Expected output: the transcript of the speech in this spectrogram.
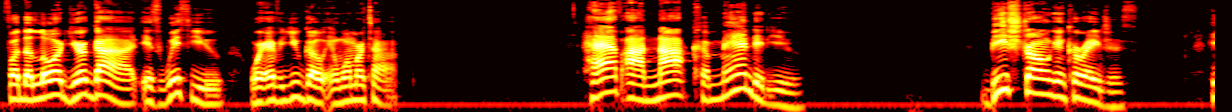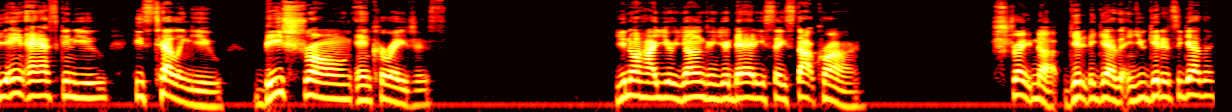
for the Lord your God is with you wherever you go. And one more time. Have I not commanded you? Be strong and courageous. He ain't asking you, he's telling you, be strong and courageous. You know how you're young and your daddy say, stop crying. Straighten up, get it together, and you get it together.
